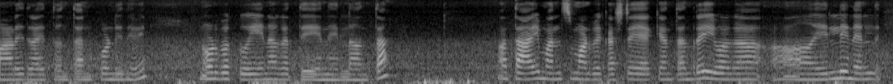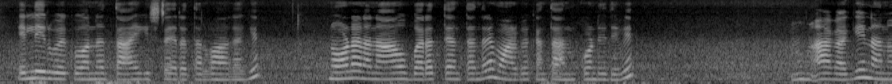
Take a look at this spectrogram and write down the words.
ಮಾಡಿದ್ರಾಯ್ತು ಅಂತ ಅಂದ್ಕೊಂಡಿದ್ದೀವಿ ನೋಡಬೇಕು ಏನಾಗತ್ತೆ, ಏನಿಲ್ಲ ಅಂತ. ಆ ತಾಯಿ ಮನಸ್ಸು ಮಾಡಬೇಕಷ್ಟೇ, ಯಾಕೆ ಅಂತಂದರೆ ಇವಾಗ ಎಲ್ಲಿ ನೆಲ್ಲಿ ಎಲ್ಲಿರಬೇಕು ಅನ್ನೋದು ತಾಯಿಗೆ ಇಷ್ಟ ಇರುತ್ತಲ್ವ ಹಾಗಾಗಿ. ನೋಡೋಣ ನಾವು ಬರುತ್ತೆ ಅಂತಂದರೆ ಮಾಡಬೇಕಂತ ಅಂದ್ಕೊಂಡಿದ್ದೀವಿ ಹಾಗಾಗಿ ನಾನು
